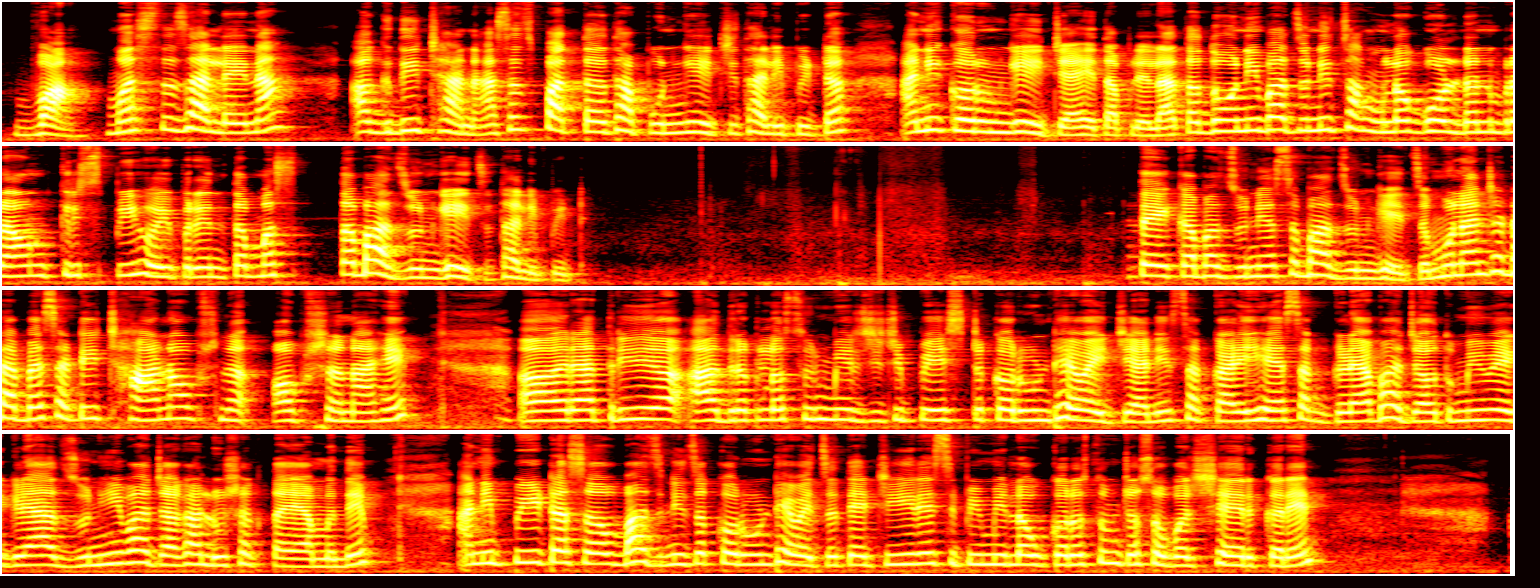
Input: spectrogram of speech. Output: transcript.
वा मस्त झालं आहे ना? अगदी छान. असंच पातळ थापून घ्यायची थालीपीठं आणि करून घ्यायची आहेत आपल्याला. आता दोन्ही बाजूनी चांगलं गोल्डन ब्राऊन क्रिस्पी होईपर्यंत मस्त भाजून घ्यायचं थालीपीठ. आता एका बाजूने असं भाजून घ्यायचं. मुलांच्या डब्यासाठी छान ऑप्शन ऑप्शन आहे. रात्री अद्रक लसूण मिरचीची पेस्ट करून ठेवायची आणि सकाळी ह्या सगळ्या भाज्या तुम्ही वेगळ्या अजूनही भाज्या घालू शकता यामध्ये. आणि पीठ असं भाजणीचं करून ठेवायचं. त्याची रेसिपी मी लवकरच तुमच्यासोबत शेअर करेन.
